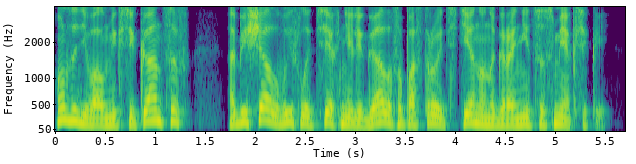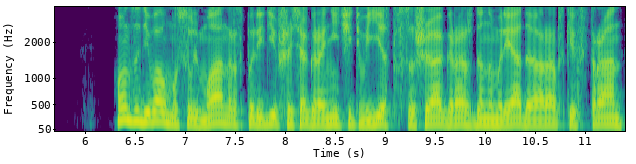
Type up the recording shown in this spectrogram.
Он задевал мексиканцев, обещал выслать всех нелегалов и построить стену на границе с Мексикой. Он задевал мусульман, распорядившись ограничить въезд в США гражданам ряда арабских стран,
